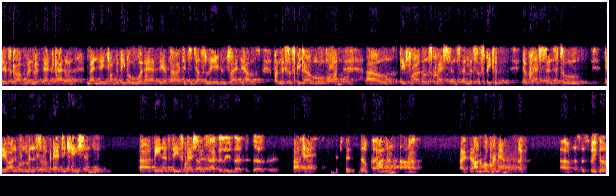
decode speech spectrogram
this government, with that kind of mandate from the people, would have the authority to just lay it inside the House. But, Mr. Speaker, I'll move on. I'll defer those questions. And, Mr. Speaker, the questions to the Honorable Minister of Education, uh, being as these questions. I believe that it does. Okay. Pardon? Uh, Honorable Premier? Uh, uh, Mr. Speaker,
